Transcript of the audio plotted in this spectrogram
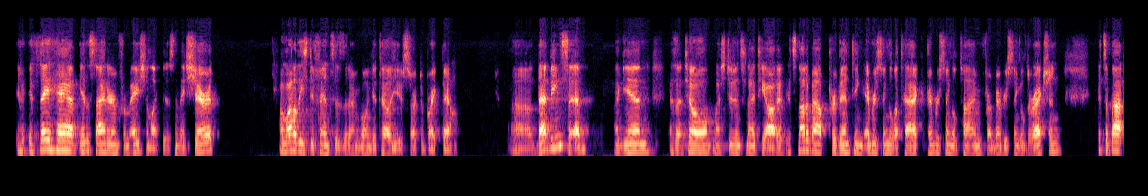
If, if they have insider information like this and they share it, a lot of these defenses that I'm going to tell you start to break down. Uh, that being said, again, as I tell my students in IT audit, it's not about preventing every single attack every single time from every single direction. It's about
